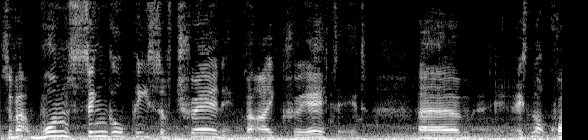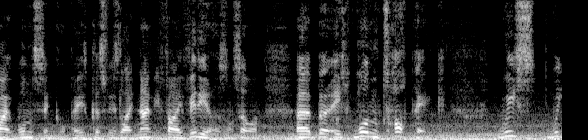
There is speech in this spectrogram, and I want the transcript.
So that one single piece of training that I created, um, it's not quite one single piece because there's like 95 videos and so on, uh, but it's one topic. We, we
